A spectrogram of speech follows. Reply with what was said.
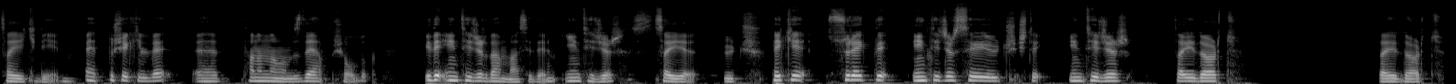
Sayı 2 diyelim. Evet bu şekilde e, tanımlamamızı da yapmış olduk. Bir de integer'dan bahsedelim. Integer sayı 3. Peki sürekli integer sayı 3 işte integer sayı 4 sayı 4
